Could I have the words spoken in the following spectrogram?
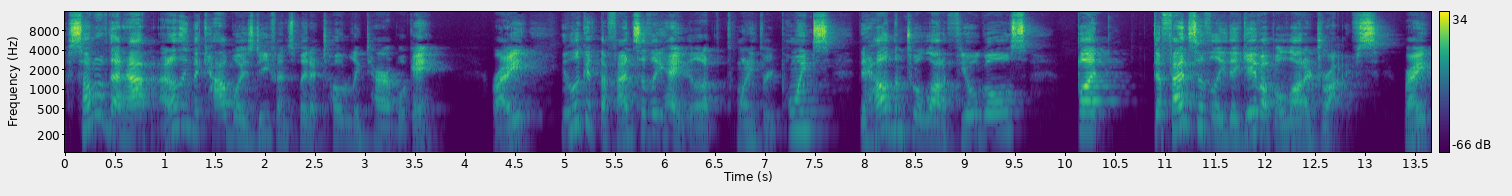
some of that happened. I don't think the Cowboys defense played a totally terrible game, right? You look at defensively, hey, they let up 23 points. They held them to a lot of field goals, but defensively, they gave up a lot of drives, right?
